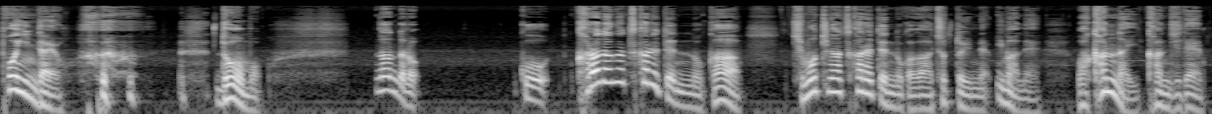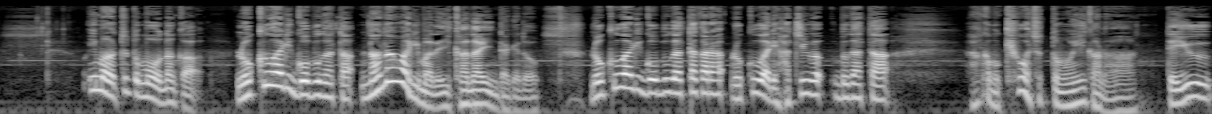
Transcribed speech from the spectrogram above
ぽいんだよ。どうも。なんだろう、こう、体が疲れてんのか、気持ちが疲れてんのかがちょっと今ね、わかんない感じで、今ちょっともうなんか、6割5分型、7割までいかないんだけど、6割5分型から6割8分型、なんかもう今日はちょっともういいかなっていう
